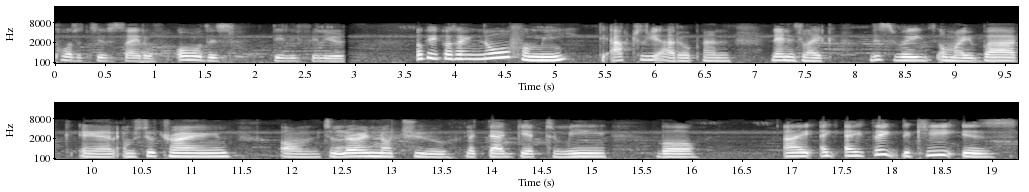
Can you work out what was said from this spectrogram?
positive side of all this daily failures. Okay, because I know for me, they actually add up, and then it's like this weight on my back, and I'm still trying um to learn not to let that get to me. But I I, I think the key is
